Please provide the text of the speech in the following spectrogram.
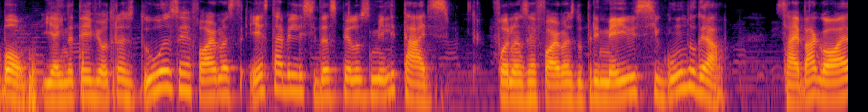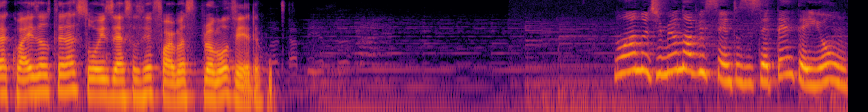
Bom, e ainda teve outras duas reformas estabelecidas pelos militares. Foram as reformas do primeiro e segundo grau. Saiba agora quais alterações essas reformas promoveram. No ano de 1971,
